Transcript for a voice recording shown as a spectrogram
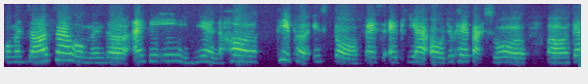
我们只要在我们的 IDE 里面，然后 pip install Face API 哦，就可以把所有呃跟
